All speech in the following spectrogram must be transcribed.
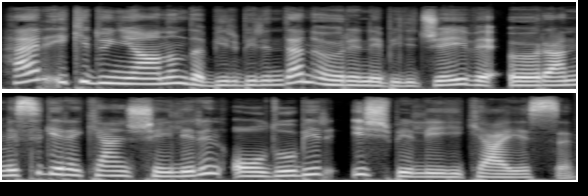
her iki dünyanın da birbirinden öğrenebileceği ve öğrenmesi gereken şeylerin olduğu bir işbirliği hikayesi.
